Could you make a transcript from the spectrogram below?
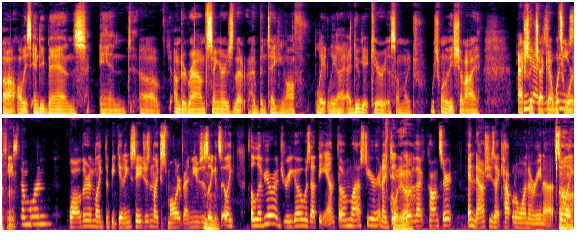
uh, all these indie bands and uh, underground singers that have been taking off lately, I, I do get curious. I'm like, which one of these should I actually Yeah, check out? What's when you worth see it? Someone while they're in like the beginning stages and like smaller venues is like Mhm. it's like Olivia Rodrigo was at the Anthem last year and I didn't Oh, yeah. go to that concert and now she's at Capital One Arena. So Uh-huh. like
